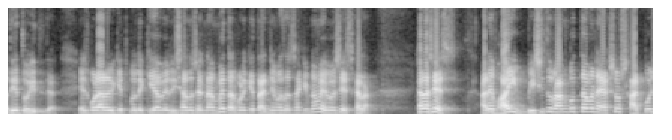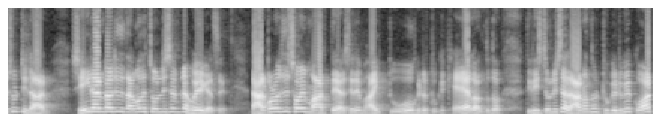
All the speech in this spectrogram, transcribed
ওদিকে তহিদ দিদার এরপরে আর উইকেট পেলে কী হবে? রিশাদ হোসেন নামবে, তারপরে কে? তানজিম হাসান, সাকিব নামবে, এবার শেষ খেলা। খেলা শেষ। আরে ভাই, বেশি তো রান করতে হবে না, একশো ষাট পঁয়ষট্টি রান সেই রানটাও যদি তার মধ্যে চল্লিশ রান প্রায় হয়ে গেছে, তারপরেও যদি সবাই মারতে আসে, রে ভাই, টুক, একটু টুকে খেল, অন্তত তিরিশ চল্লিশটা রান অন্তত টুকে টুকে কর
